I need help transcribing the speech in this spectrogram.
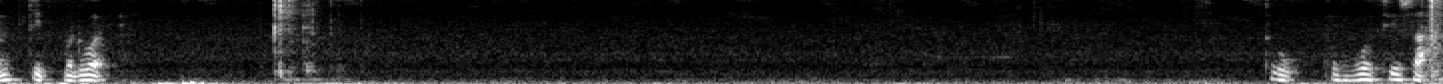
มติดมาด้วย ถูกเป็นงวดที่สาม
